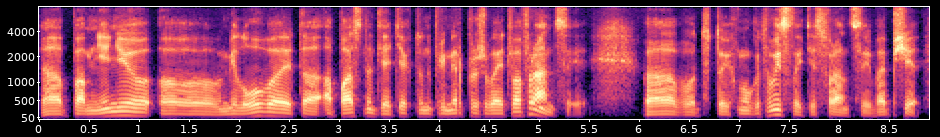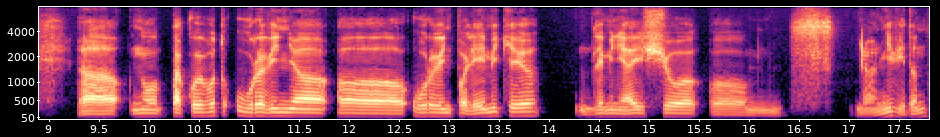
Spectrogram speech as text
по мнению Милова, это опасно для тех, кто, например, проживает во Франции. Вот, то их могут выслать из Франции вообще. Но такой вот уровень, уровень полемики для меня еще э, не видан.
